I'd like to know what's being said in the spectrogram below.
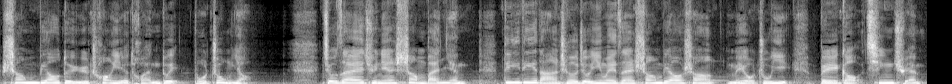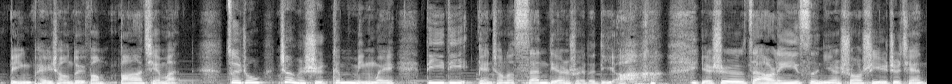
商标对于创业团队不重要。就在去年上半年，滴滴打车就因为在商标上没有注意，被告侵权并赔偿对方八千万。最终正式更名为滴滴，变成了三点水的滴啊！也是在二零一四年双十一之前，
